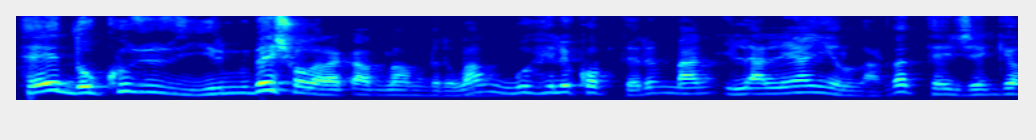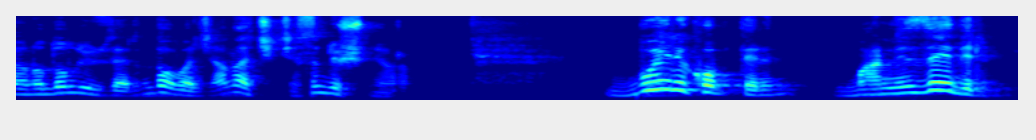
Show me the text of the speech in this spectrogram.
T-925 olarak adlandırılan bu helikopterin ben ilerleyen yıllarda TCG Anadolu üzerinde olacağını açıkçası düşünüyorum. Bu helikopterin marnize edilip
